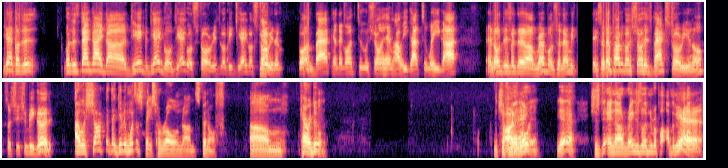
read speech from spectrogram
Yeah, because it, cause it's that guy, uh, Diego, Diego, Diego's story. It's going to be Diego's story. They're going back and they're going to showing him how he got to where he got and all this with the uh, rebels and everything. So they're probably going to show his backstory, you know. So she should be good. I was shocked that they're giving what's his face her own um, spinoff, um, Cara Dune, the chick from? Mandalorian. Yeah, she's in uh, Rangers of the New, Repu- of the New Yeah. Republic.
